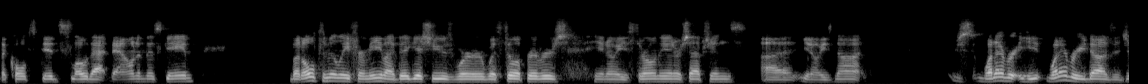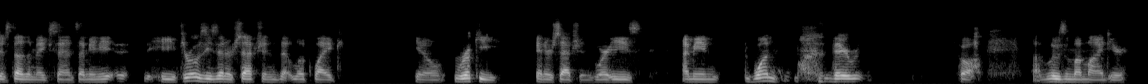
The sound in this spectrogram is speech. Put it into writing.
the Colts did slow that down in this game. But ultimately, for me, my big issues were with Philip Rivers. You know, he's throwing the interceptions. Uh, you know, he's not just whatever he whatever he does, it just doesn't make sense. I mean, he he throws these interceptions that look like, you know, rookie interceptions where he's. I mean, one there. Oh, I'm losing my mind here.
